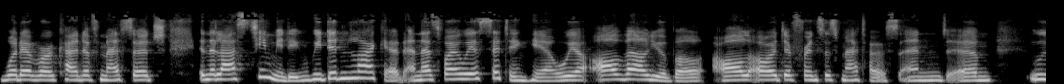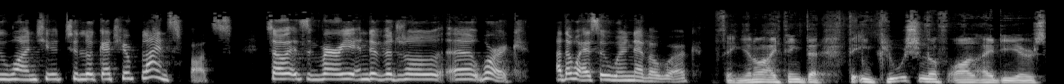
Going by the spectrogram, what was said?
whatever kind of message in the last team meeting. We didn't like it. And that's why we're sitting here. We are all valuable. All our differences matters. And um, we want you to look at your blind spots so it's very individual uh, work. Otherwise, it will never work. Thing, you know, I think that the inclusion of all ideas,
